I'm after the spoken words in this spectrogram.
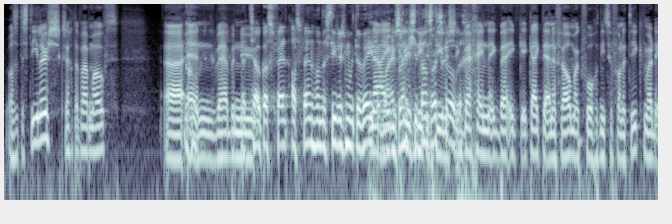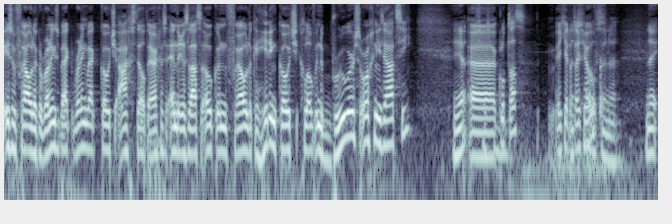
was het de Steelers? Ik zeg het even uit mijn hoofd. Uh, en we hebben nu... Dat zou ik als fan, als fan van de Steelers moeten weten. Nee, maar misschien is het niet de Steelers. Ik, ben geen, ik, ben, ik, ik, kijk de NFL, maar ik volg het niet zo fanatiek. Maar er is een vrouwelijke running back, running back coach aangesteld ergens. En er is laatst ook een vrouwelijke hitting coach, ik geloof in de Brewers organisatie. Ja, uh, klopt dat? Weet je dat, dat uit je hoofd? kunnen. Nee.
